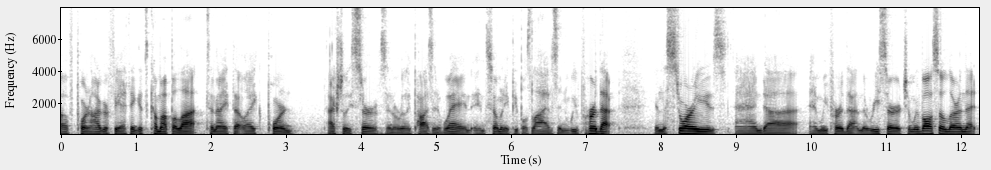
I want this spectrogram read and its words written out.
of pornography, I think it's come up a lot tonight that like porn actually serves in a really positive way in, in so many people's lives. And we've heard that in the stories, and, uh, and we've heard that in the research. And we've also learned that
